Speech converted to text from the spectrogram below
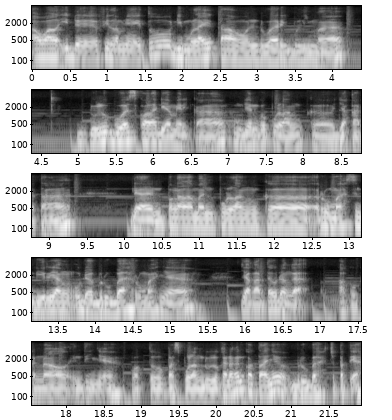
Awal ide filmnya itu dimulai tahun 2005. Dulu gue sekolah di Amerika, kemudian gue pulang ke Jakarta. Dan pengalaman pulang ke rumah sendiri yang udah berubah rumahnya, Jakarta udah nggak aku kenal intinya waktu pas pulang dulu. Karena kan kotanya berubah cepet ya.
